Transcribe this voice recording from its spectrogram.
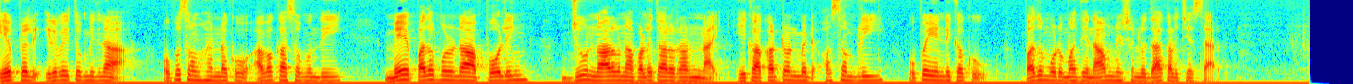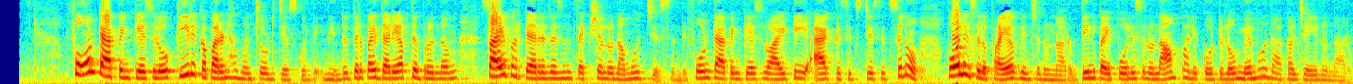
ఏప్రిల్ ఇరవై తొమ్మిదిన ఉపసంహరణకు అవకాశం ఉంది. మే పదమూడున పోలింగ్ జూన్ నాలుగున ఫలితాలు రానున్నాయి. ఇక కంటోన్మెంట్ అసెంబ్లీ ఉప ఎన్నికకు పదమూడు మంది నామినేషన్లు దాఖలు చేశారు. ఫోన్ ట్యాపింగ్ కేసులో కీలక పరిణామం చోటు చేసుకుంది. నిందితుడిపై దర్యాప్తు బృందం సైబర్ టెర్రరిజం సెక్షన్లో నమోదు చేసింది. ఫోన్ ట్యాపింగ్ కేసులో ఐటీ యాక్ట్ సిక్స్టీ సిక్స్ను పోలీసులు ప్రయోగించనున్నారు. దీనిపై పోలీసులు నాంపల్లి కోర్టులో మెమో దాఖలు చేయనున్నారు.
